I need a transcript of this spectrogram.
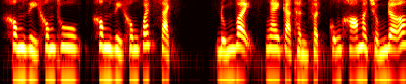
không gì không thu, không gì không quét sạch. Đúng vậy, ngay cả thần Phật cũng khó mà chống đỡ.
